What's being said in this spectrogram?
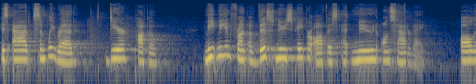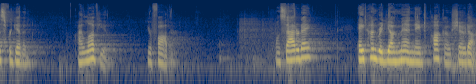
His ad simply read Dear Paco, meet me in front of this newspaper office at noon on Saturday. All is forgiven. I love you, your father. On Saturday, 800 young men named Paco showed up.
